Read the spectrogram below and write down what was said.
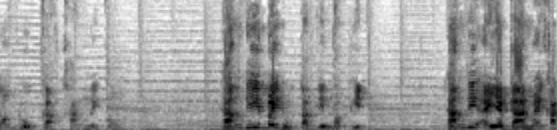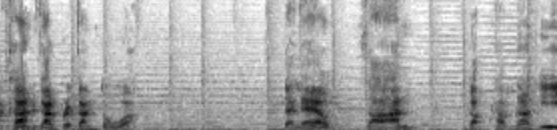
ต้องถูกกักขังในกรงทั้งที่ไม่ถูกตัดสินว่าผิด ทั้งที่อายการไม่คัดค้านการประกันตัว แต่แล้ว ศาลกับทำหน้าที่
